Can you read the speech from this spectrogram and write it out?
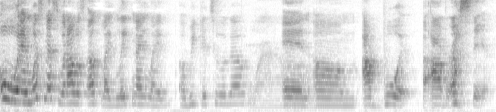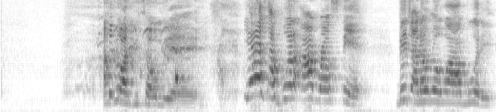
Oh, and what's messing with? I was up like late night, like a week or two ago, Wow. and um, I bought an eyebrow stamp. I feel like you told me that, Yes, I bought an eyebrow stamp. Bitch, I don't know why I bought it.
